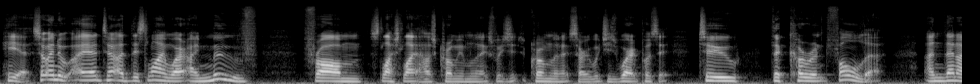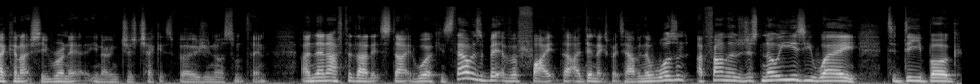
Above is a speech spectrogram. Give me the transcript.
here. So anyway, I had to add this line where I move from slash Lighthouse Chromium Linux, which is Chrome Linux, sorry, which is where it puts it, to the current folder. And then I can actually run it, you know, and just check its version or something. And then after that, it started working. So that was a bit of a fight that I didn't expect to have. And there wasn't, I found there was just no easy way to debug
